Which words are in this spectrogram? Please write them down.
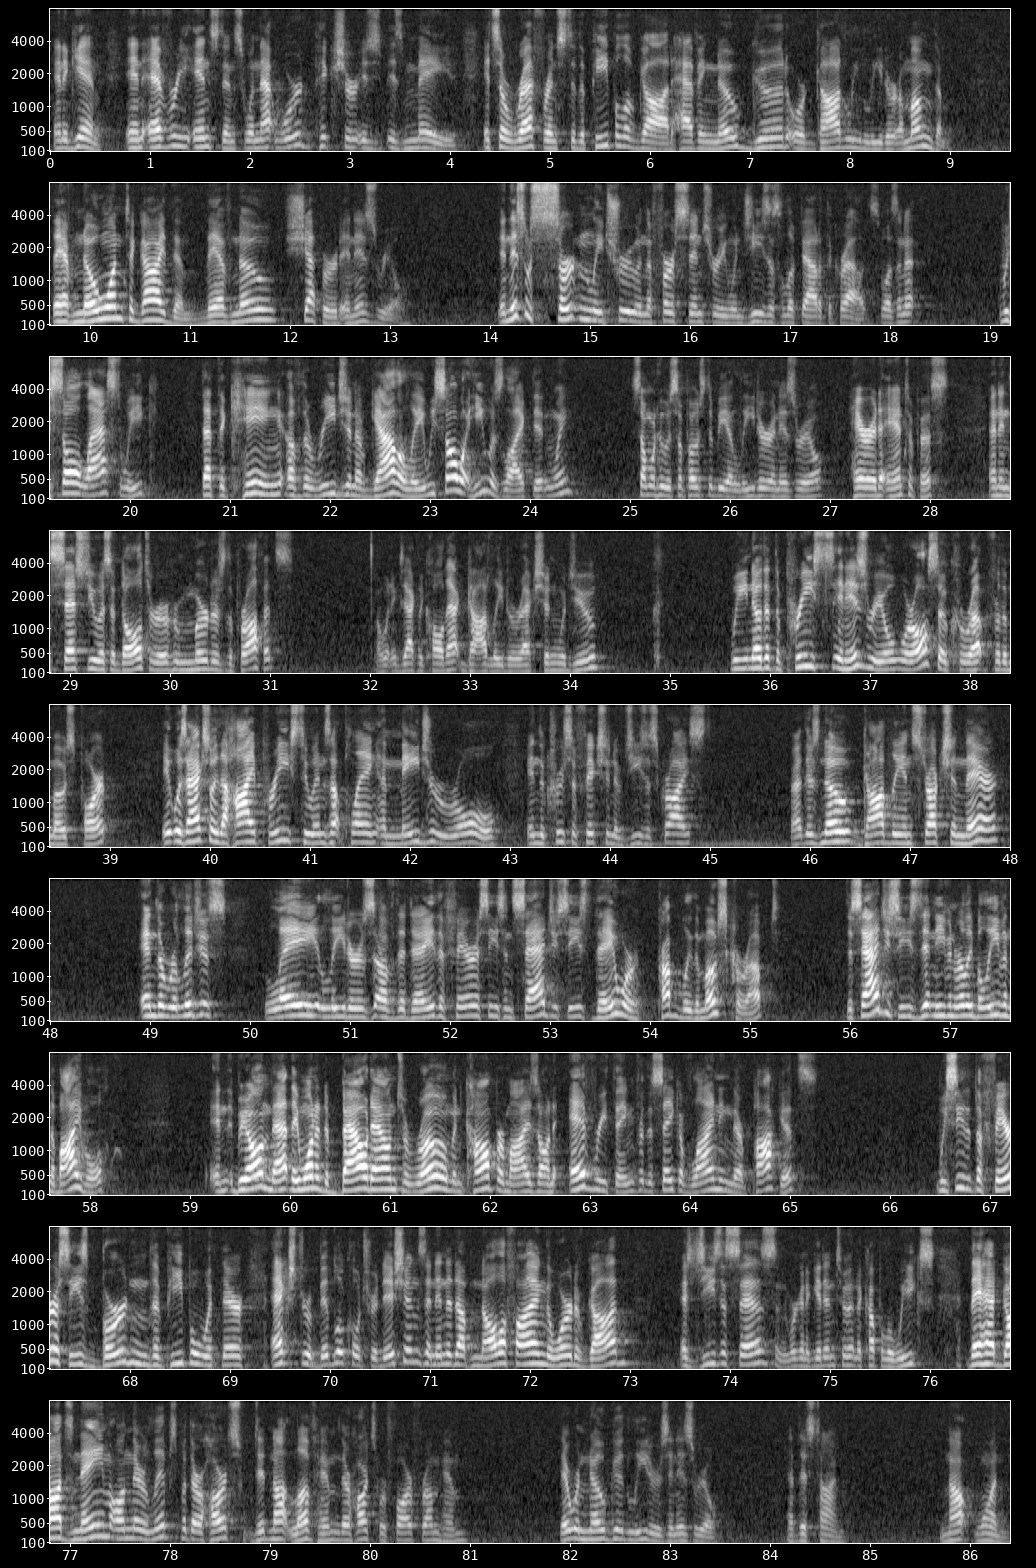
And again, in every instance, when that word picture is, is made, it's a reference to the people of God having no good or godly leader among them. They have no one to guide them, they have no shepherd in Israel. And this was certainly true in the first century when Jesus looked out at the crowds, wasn't it? We saw last week that the king of the region of Galilee, we saw what he was like, didn't we? Someone who was supposed to be a leader in Israel. Herod Antipas, an incestuous adulterer who murders the prophets. I wouldn't exactly call that godly direction, would you? We know that the priests in Israel were also corrupt for the most part. It was actually the high priest who ends up playing a major role in the crucifixion of Jesus Christ. Right? There's no godly instruction there. And the religious lay leaders of the day, the Pharisees and Sadducees, they were probably the most corrupt. The Sadducees didn't even really believe in the Bible. And beyond that, they wanted to bow down to Rome and compromise on everything for the sake of lining their pockets. We see that the Pharisees burdened the people with their extra biblical traditions and ended up nullifying the Word of God. As Jesus says, and we're going to get into it in a couple of weeks, they had God's name on their lips, but their hearts did not love Him. Their hearts were far from Him. There were no good leaders in Israel at this time. Not one.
